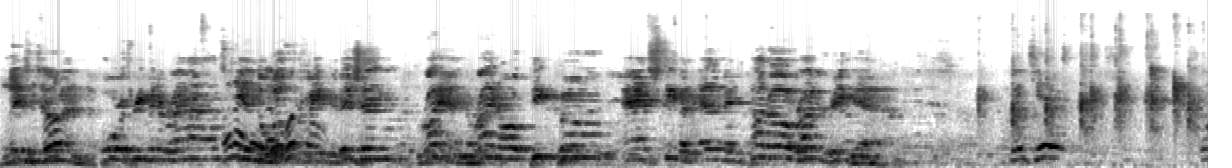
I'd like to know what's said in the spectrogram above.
Ladies and gentlemen, four three-minute rounds in the welterweight division. Ryan the Rhino Piku and Stephen Elementado Rodriguez. Thank you. So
